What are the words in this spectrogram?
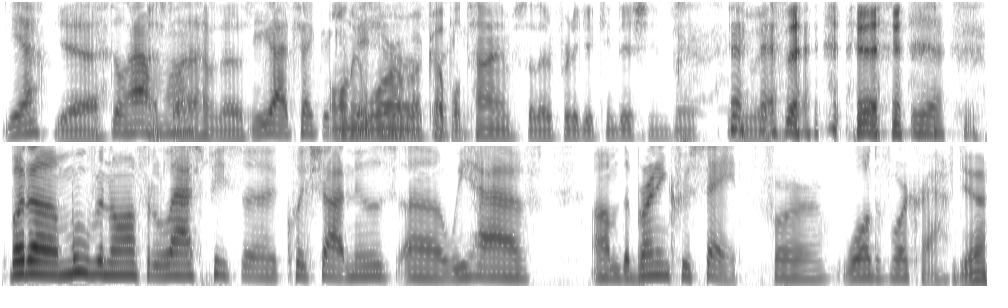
Yeah, Yeah, you still have I them. still huh? have those. You gotta check the Only condition wore them a those couple times, so they're pretty good condition. But anyways, yeah. But uh, moving on for the last piece of quick shot news, uh, we have um, the Burning Crusade for World of Warcraft. Yeah.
